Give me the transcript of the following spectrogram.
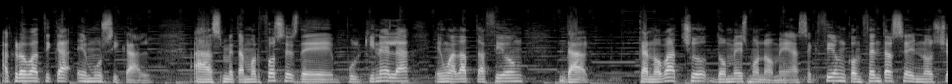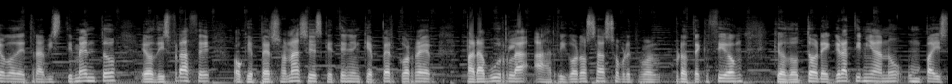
acrobática e musical. As metamorfoses de Pulquinela é unha adaptación da Canovacho do mesmo nome. A sección concéntrase no xogo de travestimento e o disfrace o que personaxes que teñen que percorrer para burla a rigorosa sobreprotección que o doutore Gratiniano, un país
